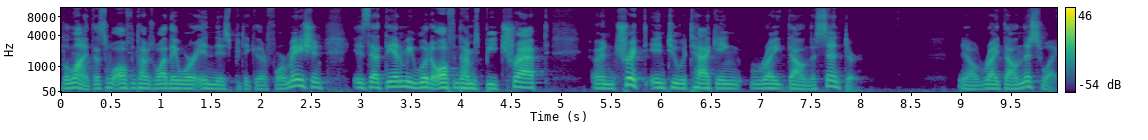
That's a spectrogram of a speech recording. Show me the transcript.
the lines. That's oftentimes why they were in this particular formation, is that the enemy would oftentimes be trapped and tricked into attacking right down the center, you know, right down this way.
